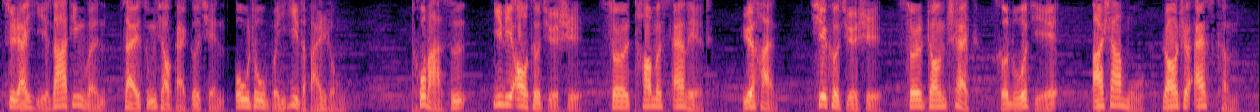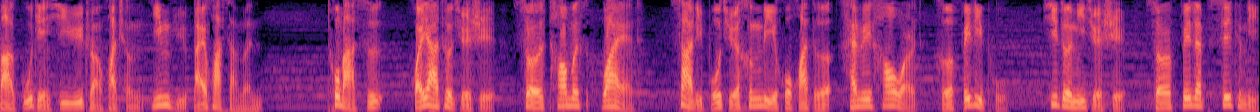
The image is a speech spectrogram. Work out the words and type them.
虽然以拉丁文在宗教改革前欧洲文艺的繁荣。托马斯·伊利奥特爵士 （Sir Thomas Eliot）、约翰·切克爵士 （Sir John Check） 和罗杰·阿沙姆 （Roger Ascham） 把古典西语转化成英语白话散文。托马斯·怀亚特爵士 （Sir Thomas Wyatt）、萨里伯爵亨利·霍华德 （Henry Howard） 和菲利普。西德尼爵士 Sir Philip Sidney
